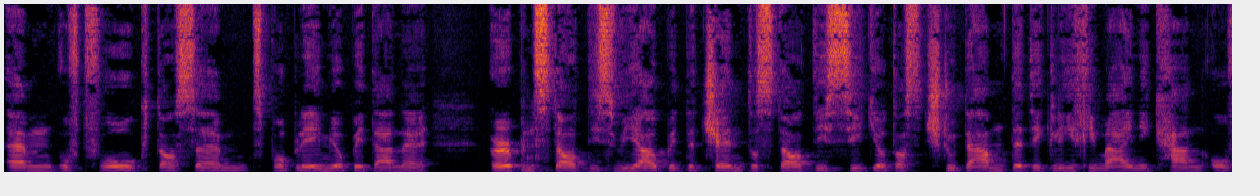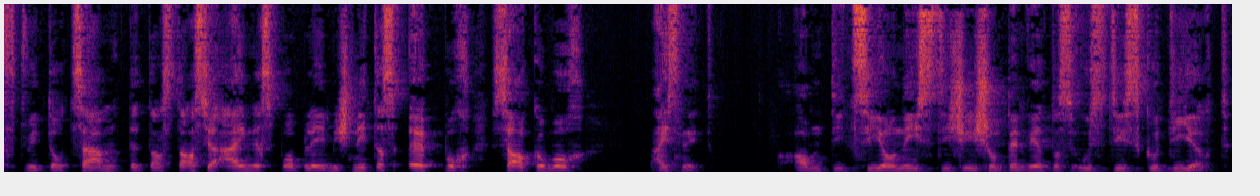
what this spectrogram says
Ähm, auf die Frage, dass ähm, das Problem ja bei diesen Urban Studies wie auch bei den Gender Studies sind ja, dass die Studenten die gleiche Meinung haben, oft wie Dozenten, dass das ja eigentlich das Problem ist. Nicht, dass jemand, sagen wir, weiß nicht, antizionistisch ist und dann wird das ausdiskutiert,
